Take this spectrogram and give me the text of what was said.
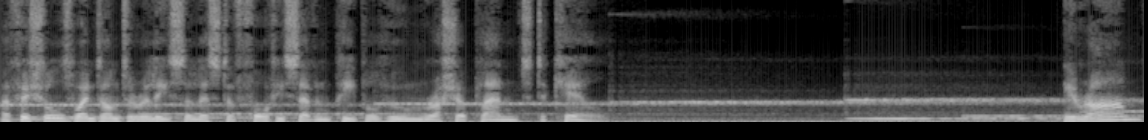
officials went on to release a list of 47 people whom Russia planned to kill. Iran?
